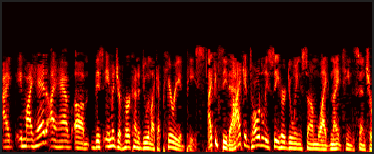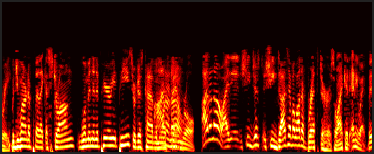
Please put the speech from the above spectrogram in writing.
I in my head, I have um, this image of her kind of doing like a period piece. I could see that. I could totally see her doing some like 19th century. Would you want her to play like a strong woman in a period piece, or just kind of a more femme role? I don't know. I she just she does have a lot of breath to her, so I could anyway. But,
